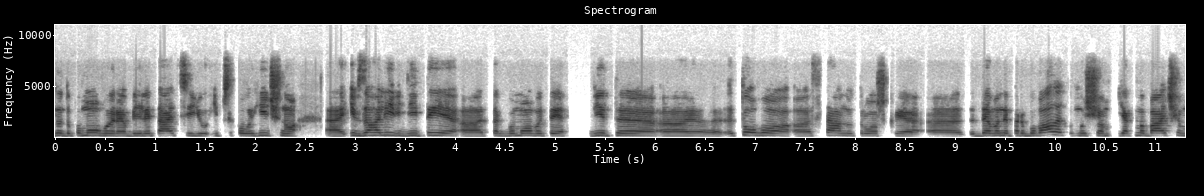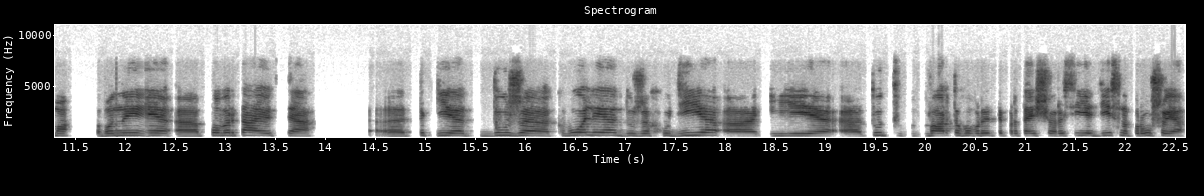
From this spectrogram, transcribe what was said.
допомогу, і реабілітацію і психологічно, е, і взагалі відійти, е, так би мовити, від е, того стану трошки, де вони перебували, тому що як ми бачимо, вони повертаються такі дуже кволі, дуже худі, і тут варто говорити про те, що Росія дійсно порушує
